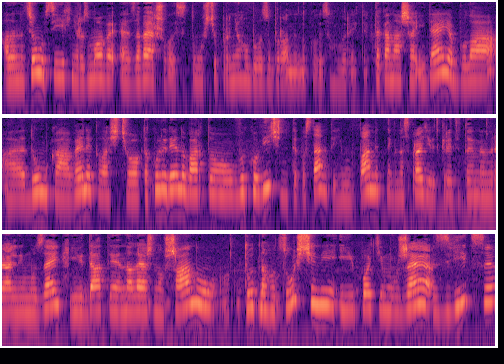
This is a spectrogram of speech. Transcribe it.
Але на цьому всі їхні розмови е, завершувалися, тому що про нього було заборонено колись говорити. Така наша ідея була е, думка виникла, що таку людину варто виковічнити, поставити йому пам'ятник, насправді відкрити той меморіальний музей і віддати належну шану тут на Гуцульщині, і потім уже звідси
